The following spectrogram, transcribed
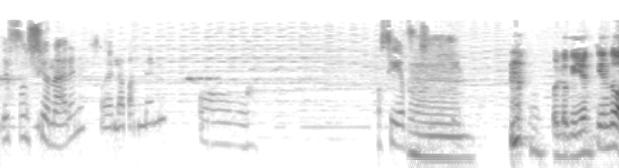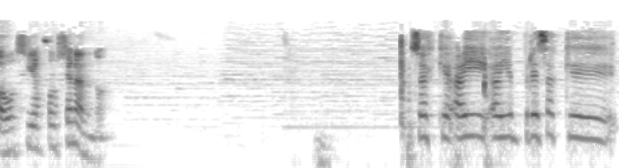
de funcionar en esto de la pandemia o, o siguen funcionando. Mm, por lo que yo entiendo, aún siguen funcionando. O es que hay, hay empresas que,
